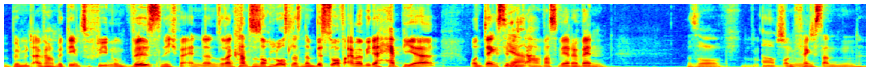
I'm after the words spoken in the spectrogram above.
bin mit, einfach mit dem zufrieden und will es nicht verändern, so dann kannst du es auch loslassen. Dann bist du auf einmal wieder happier und denkst dir Ja. nicht, ah, was wäre wenn? So, Absolut. und fängst an.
